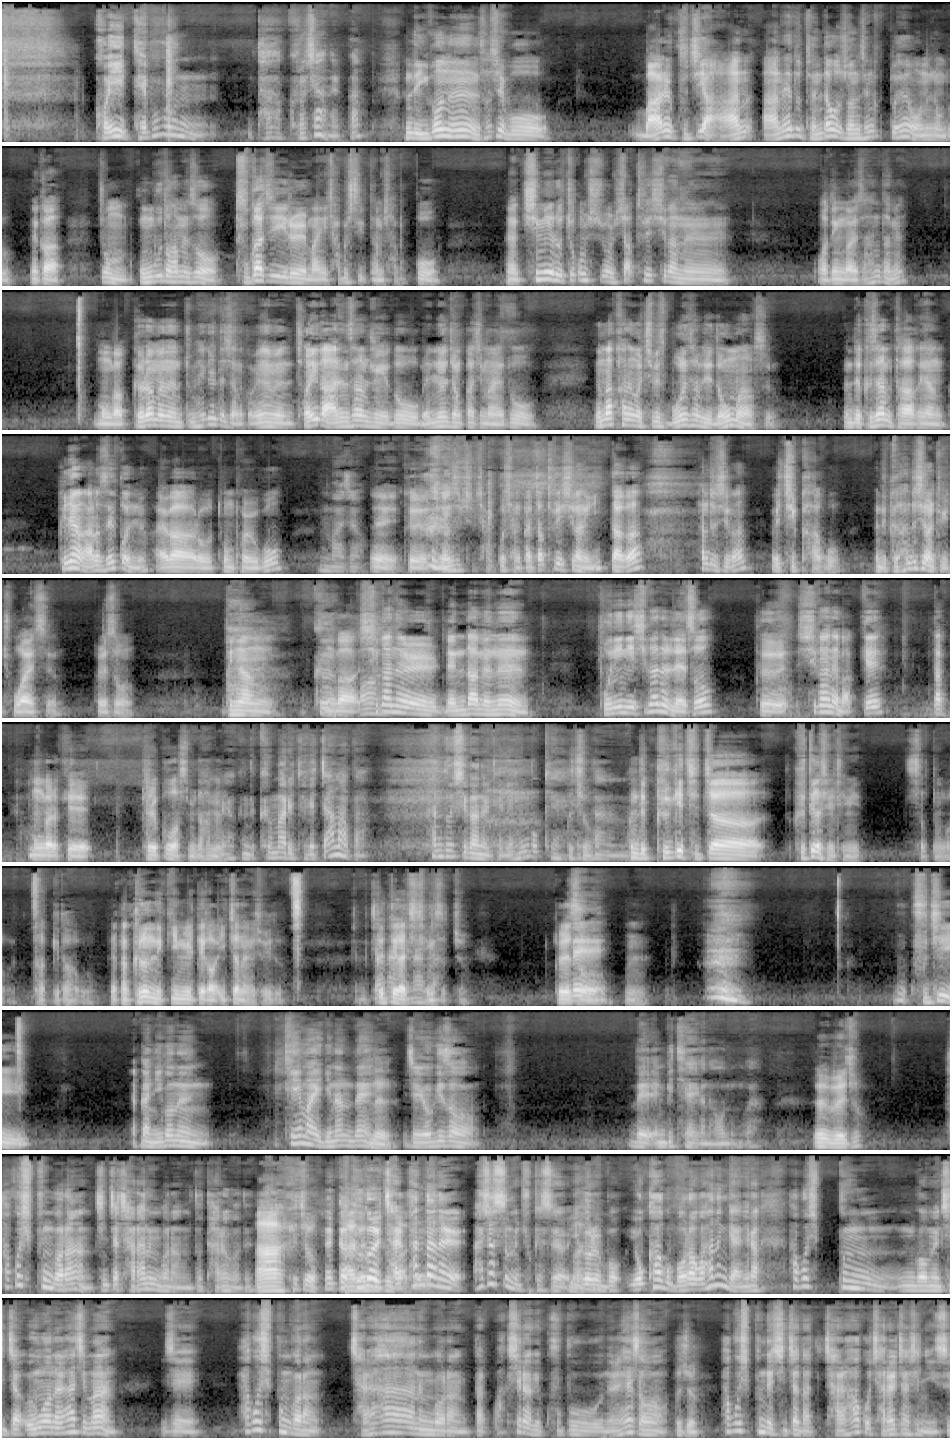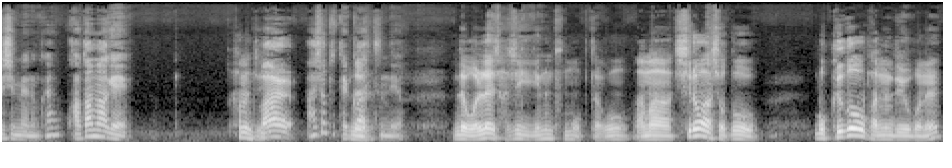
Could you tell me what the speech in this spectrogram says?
거의 대부분 다 그러지 않을까? 근데 이거는 사실 뭐 말을 굳이 안, 안 해도 된다고 저는 생각도 해요 어느 정도. 그러니까 좀 공부도 하면서 두 가지를 많이 잡을 수 있다면 잡고 그냥 취미로 조금씩 조금씩 짜투리 시간을 어딘가에서 한다면? 뭔가 그러면은 좀 해결되지 않을까? 왜냐면 저희가 아는 사람 중에도 몇 년 전까지만 해도 음악 하는 걸 집에서 모르는 사람들이 너무 많았어요. 근데 그 사람 다 그냥 그냥 알아서 했거든요 알바로 돈 벌고 음, 맞아. 네, 그 연습실 잡고 잠깐 짜투리 시간에 있다가 한두 시간 집 가고 근데 그 한두 시간을 되게 좋아했어요 그래서 그냥 그 뭔가 아, 시간을 낸다면은 본인이 시간을 내서 그 시간에 맞게 딱 뭔가 이렇게 될 것 같습니다 하면 야, 근데 그 말이 되게 짠하다. 한두 시간을 되게 행복해 그쵸. 했다는 말. 근데 그게 진짜 그때가 제일 재밌 었던 것 같기도 하고 약간 그런 느낌일 때가 있잖아요 저희도 좀 그때가 진짜 하다. 재밌었죠 그래서 근데- 음. 뭐 굳이 약간 이거는 TMI이긴 한데 네. 이제 여기서 내 MBTI가 나오는 거야. 왜, 왜죠? 하고 싶은 거랑 진짜 잘하는 거랑 또 다르거든. 아, 그죠. 그러니까 아, 그걸 잘 맞아요. 판단을 하셨으면 좋겠어요. 맞아요. 이거를 뭐 욕하고 뭐라고 하는 게 아니라 하고 싶은 거면 진짜 응원을 하지만 이제 하고 싶은 거랑 잘하는 거랑 딱 확실하게 구분을 해서 그죠. 하고 싶은데 진짜 나 잘하고 잘할 자신이 있으시면 그냥 과감하게 하면 돼요. 말하셔도 될것 네. 같은데요. 근데 원래 자식 이기는 부모 없다고. 아마 싫어하셔도, 뭐 그거 봤는데 요번에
